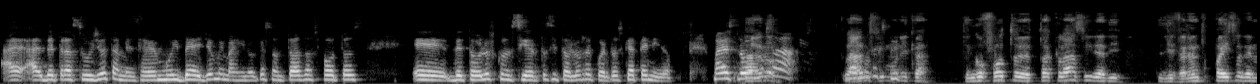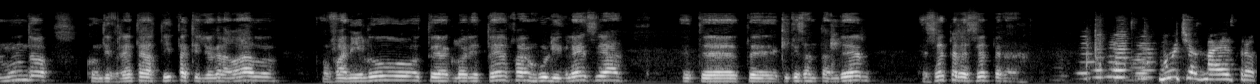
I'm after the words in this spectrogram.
a- a- detrás suyo también se ve muy bello. Me imagino que son todas las fotos eh, de todos los conciertos y todos los recuerdos que ha tenido. Maestro, Claro, vamos a. Claro, vamos a sí, Mónica. Tengo fotos de toda clase y de, de diferentes países del mundo, con diferentes artistas que yo he grabado, con Fanny Lu, este, Gloria Estefan, Julio Iglesias, este, este, Santander, etcétera, etcétera. Muchos, maestro.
